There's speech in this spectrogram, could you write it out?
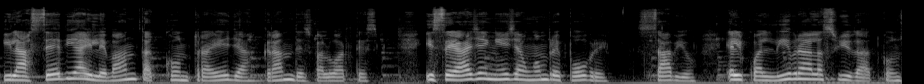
y la asedia y levanta contra ella grandes baluartes, y se halla en ella un hombre pobre, sabio, el cual libra a la ciudad con,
